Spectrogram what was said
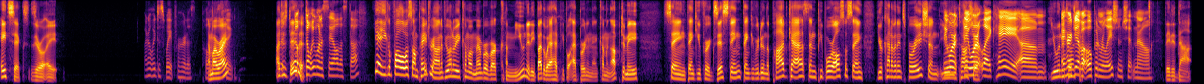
8608. Why don't we just wait for her to pull up? Am I right? thing? I just did it. Don't we want to say all the stuff? Yeah, you can follow us on Patreon if you want to become a member of our community. By the way, I had people at Burning Man coming up to me saying, Thank you for existing. Thank you for doing the podcast. And people were also saying, You're kind of an inspiration. They weren't. They Natasha." weren't like, "Hey, um, You and I heard you have an open relationship now." They did not.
